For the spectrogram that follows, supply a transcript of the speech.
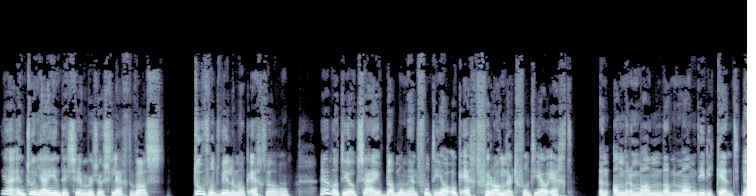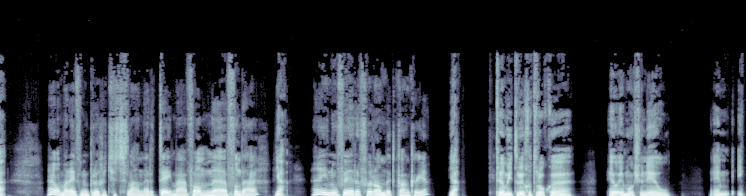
Ja, en toen jij in december zo slecht was, toen vond Willem ook echt wel, hè, wat hij ook zei, op dat moment vond hij jou ook echt veranderd. Vond hij jou echt een andere man dan de man die hij kent. Ja. Hè, om maar even een bruggetje te slaan naar het thema van eh, vandaag. Ja. Hè, in hoeverre verandert kanker je? veel meer teruggetrokken, heel emotioneel. En ik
